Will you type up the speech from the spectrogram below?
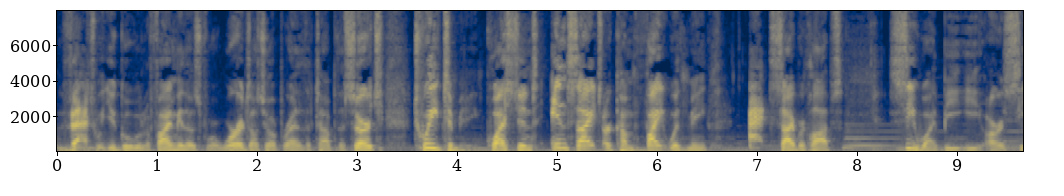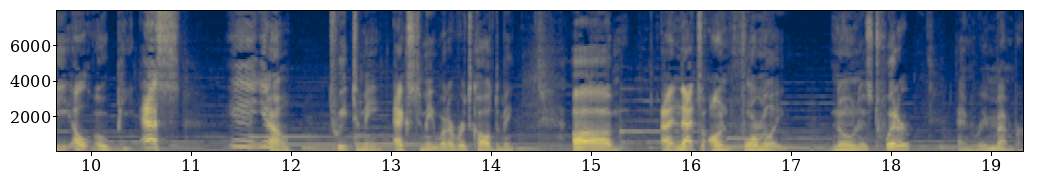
That's what you Google to find me. Those four words. I'll show up right at the top of the search. Tweet to me questions, insights, or come fight with me at Cyberclops, C Y B E R C L O P S. You know, tweet to me, X to me, whatever it's called to me. Um, and that's on formerly known as Twitter. And remember,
